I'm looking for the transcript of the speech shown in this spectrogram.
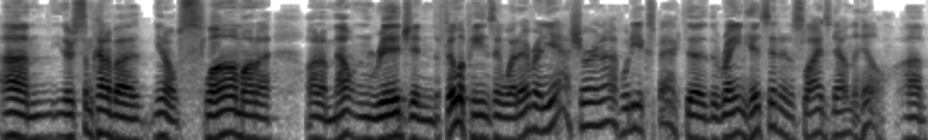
um, there's some kind of a you know slum on a on a mountain ridge in the Philippines and whatever. And yeah, sure enough, what do you expect? The the rain hits it and it slides down the hill. Um,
